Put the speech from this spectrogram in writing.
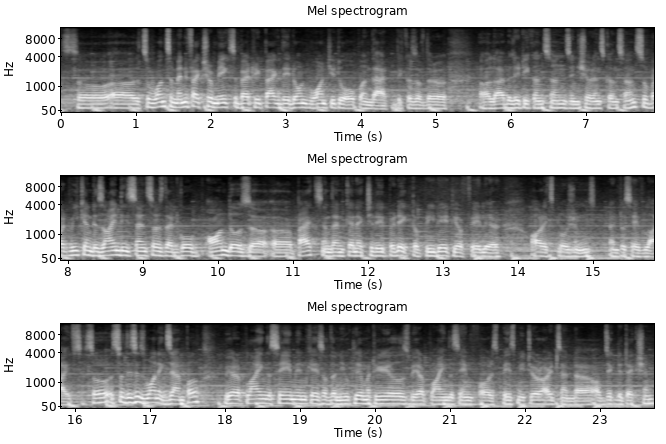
So, uh, so once a manufacturer makes a battery pack, they don't want you to open that because of the uh, liability concerns, insurance concerns. So, but we can design these sensors that go on those uh, uh, packs and then can actually predict or predate your failure or explosions and to save lives. So, so this is one example. We are applying the same in case of the nuclear materials. We are applying the same for space meteorites and uh, object detection.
